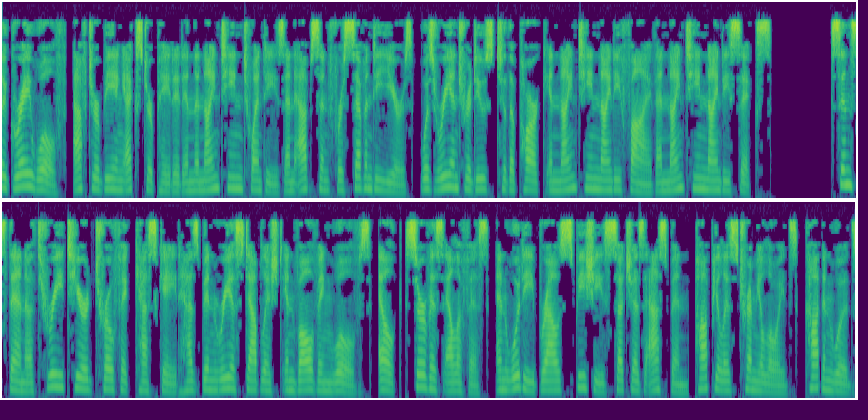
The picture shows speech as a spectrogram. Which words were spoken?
The gray wolf, after being extirpated in the 1920s and absent for 70 years, was reintroduced to the park in 1995 and 1996. Since then a three-tiered trophic cascade has been re-established involving wolves, elk and woody browse species such as aspen Populus tremuloides, cottonwoods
